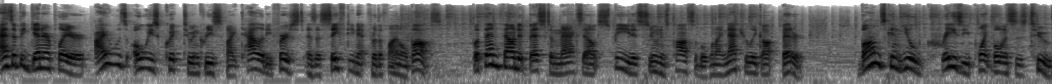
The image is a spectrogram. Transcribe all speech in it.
As a beginner player, I was always quick to increase vitality first as a safety net for the final boss, but then found it best to max out speed as soon as possible when I naturally got better. Bombs can yield crazy point bonuses too,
